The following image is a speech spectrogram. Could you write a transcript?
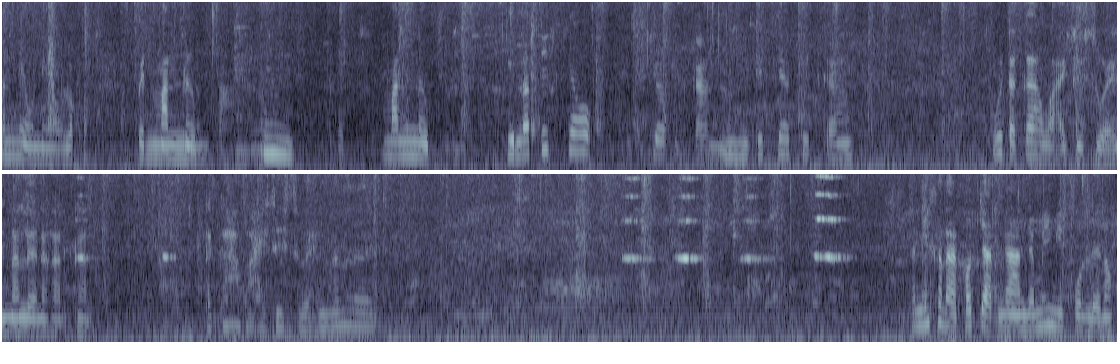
มันเหนียวเหนียวๆแล้วก็เป็นมันหนึบน้ำตาลอืมมันหนึบ กินแล้วติดเกี้ยวเคี่ยวติดกลางอืมติดเกี้ยวติดกลางอุ้ยตะกร้าหวายสวยๆทั้งนั้นเลยนะคะทุกท่านตะกร้าหวายสวยๆทั้งนั้นเลยอันนี้ขนาดเขาจัดงานยังไม่มีคนเลยเนาะ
